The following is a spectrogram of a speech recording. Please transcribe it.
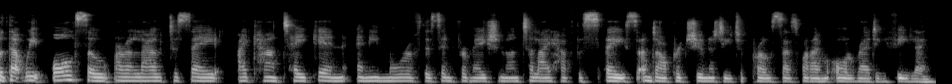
but that we also are allowed to say, I can't take in any more of this information until I have the space and opportunity to process what I'm already feeling.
